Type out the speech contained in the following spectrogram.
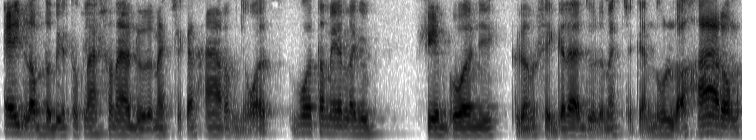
egy labdabirtoklással eldőlő meccseken 3-8 volt a mérlegük, field goalnyi különbséggel eldőlő meccseken 0-3,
